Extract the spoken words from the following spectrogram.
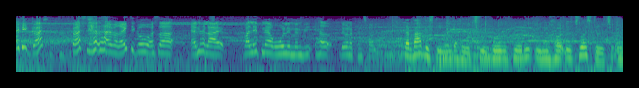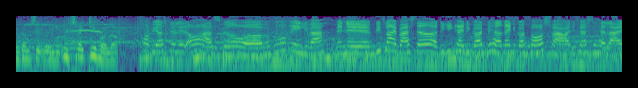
Det gik godt. Første halvleg var rigtig god, og så anden halvleg var lidt mere rolig, men vi havde det under kontrol. Der var vist ingen, der havde tur håbet på det, inden holdet tog afsted til ungdoms i Utrecht i Holland. Jeg tror, vi også blev lidt overrasket over, hvor gode vi egentlig var. Men øh, vi fløj bare afsted, og det gik rigtig godt. Vi havde rigtig godt forsvar i første halvleg.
